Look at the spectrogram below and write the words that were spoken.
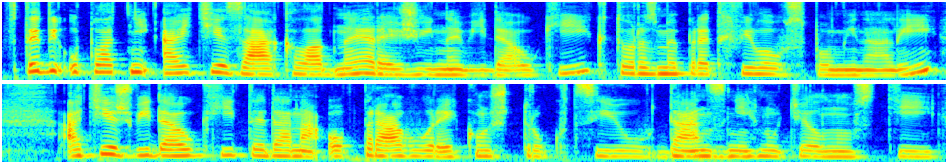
Vtedy uplatní aj tie základné režijné výdavky, ktoré sme pred chvíľou spomínali, a tiež výdavky teda na opravu, rekonštrukciu, dan z nehnuteľností,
